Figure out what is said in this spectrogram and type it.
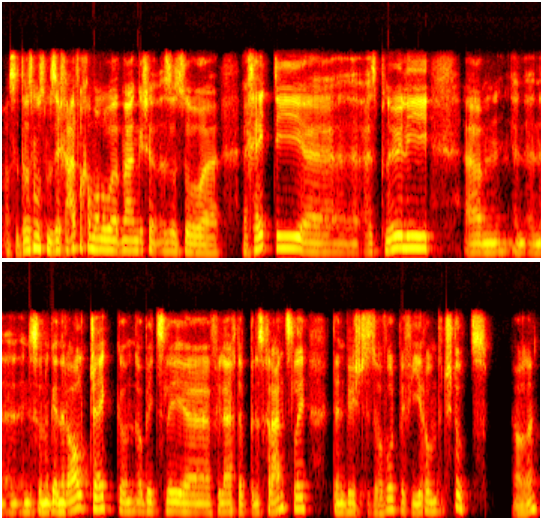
Also das muss man sich einfach einmal manchmal, also so äh, eine Kette, äh, ein Pnöli, ähm, ein, ein, ein, so einen Generalcheck und noch ein bisschen, äh, vielleicht ein Kränzchen, dann bist du sofort bei 400 Stutz. Oder?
